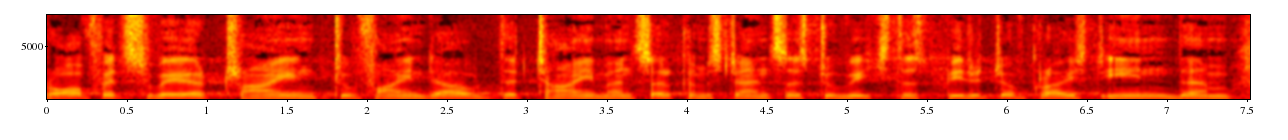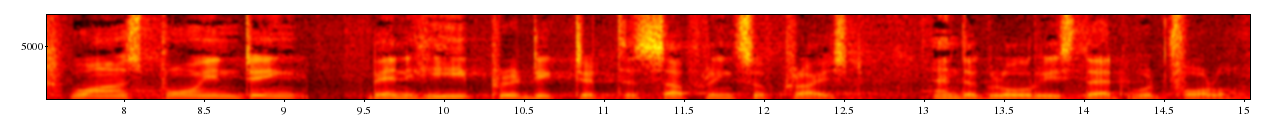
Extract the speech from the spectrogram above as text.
Prophets were trying to find out the time and circumstances to which the Spirit of Christ in them was pointing when he predicted the sufferings of Christ and the glories that would follow.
